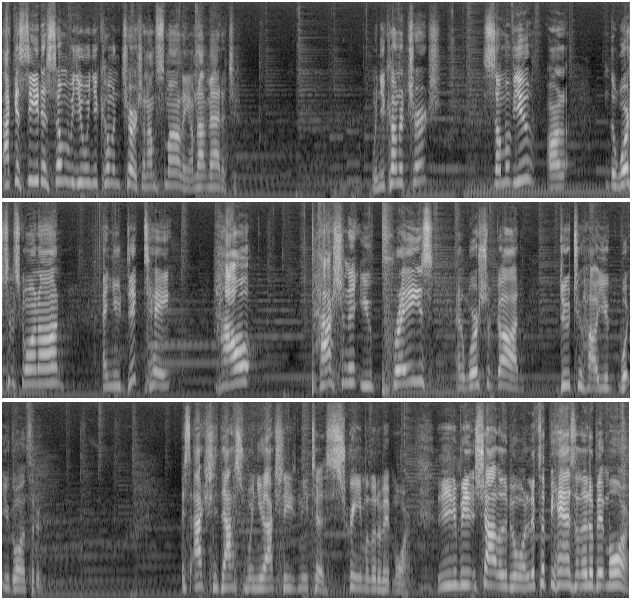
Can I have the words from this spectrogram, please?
I can see it in some of you when you come in church, and I'm smiling. I'm not mad at you. When you come to church, some of you are the worship's going on, and you dictate how passionate you praise and worship God due to how you what you're going through. It's actually that's when you actually need to scream a little bit more. You need to be, shout a little bit more. Lift up your hands a little bit more.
